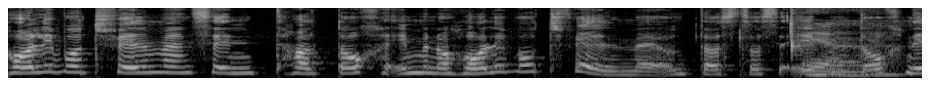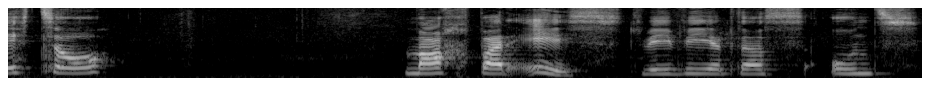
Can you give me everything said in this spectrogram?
Hollywood-Filme sind halt doch immer noch Hollywood-Filme und dass das eben ja. doch nicht so machbar ist, wie wir das uns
